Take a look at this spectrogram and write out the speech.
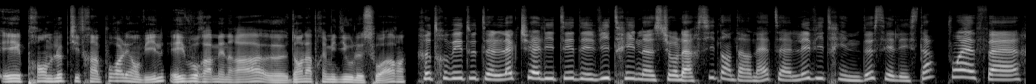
et prendre le petit train pour aller en ville et il vous ramènera euh, dans l'après-midi ou le soir. Retrouvez toute l'actualité des vitrines sur leur site internet lesvitrinedecélesta.fr.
